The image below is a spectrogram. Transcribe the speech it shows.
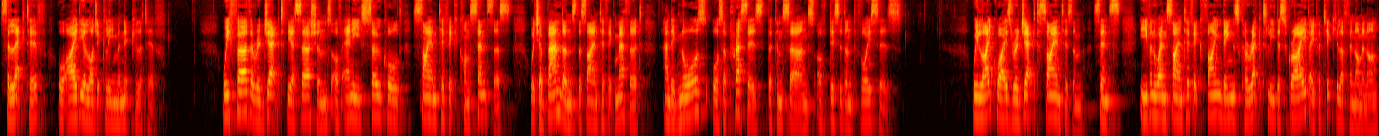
selective, or ideologically manipulative. We further reject the assertions of any so called scientific consensus which abandons the scientific method and ignores or suppresses the concerns of dissident voices. We likewise reject scientism, since, even when scientific findings correctly describe a particular phenomenon,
